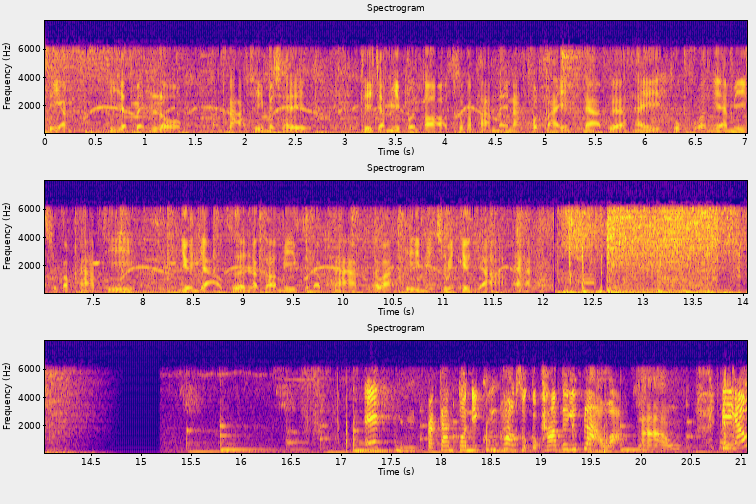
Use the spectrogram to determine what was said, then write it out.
เสี่ยง ที่จะเป็นโรคต่างๆ ที่ไม่ใช่ที่จะมีผลต่อสุขภาพในอนาคตไหมนะเพื่อให้ทุกคนเนี่ยมีสุขภาพที่ยืนยาวขึ้น แล้วก็มีคุณภาพระหว่างที่มีชีวิตยืนยาวนะฮะเอ๊ะประกันตัวนี้คุ้มครองสุขภาพได้หรือเปล่าอะเปล่าเดี๋ยว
